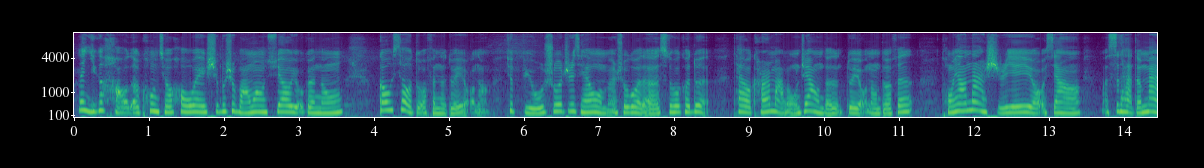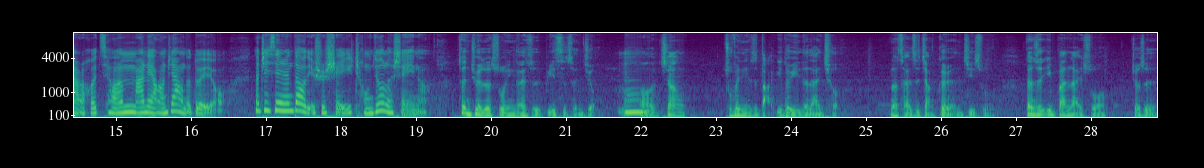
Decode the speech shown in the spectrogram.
嗯，那一个好的控球后卫是不是往往需要有个能高效得分的队友呢？就比如说之前我们说过的斯托克顿，他有卡尔马龙这样的队友能得分。同样，纳什也有像呃斯塔德迈尔和乔恩马里昂这样的队友。那这些人到底是谁成就了谁呢？正确的说，应该是彼此成就。嗯哦，像除非你是打一对一的篮球，那才是讲个人技术。但是一般来说，就是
